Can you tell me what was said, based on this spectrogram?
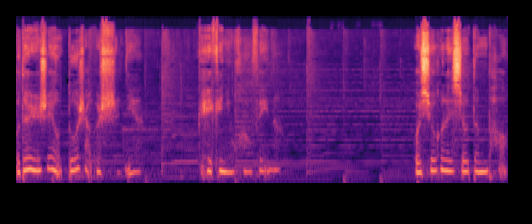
我的人生有多少个十年可以给你荒废呢？”我学会了修灯泡、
